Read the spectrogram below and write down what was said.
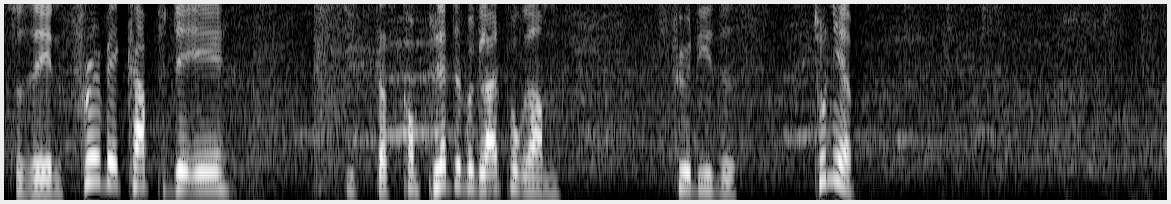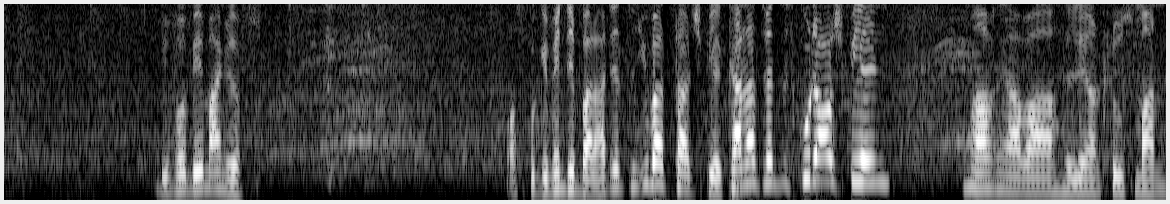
zu sehen. freewaycup.de, das komplette Begleitprogramm für dieses Turnier. BVB im Angriff. Wolfsburg gewinnt den Ball, hat jetzt ein Überzahlspiel. Kann das, wenn sie es gut ausspielen, machen, aber Leon Klusmann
